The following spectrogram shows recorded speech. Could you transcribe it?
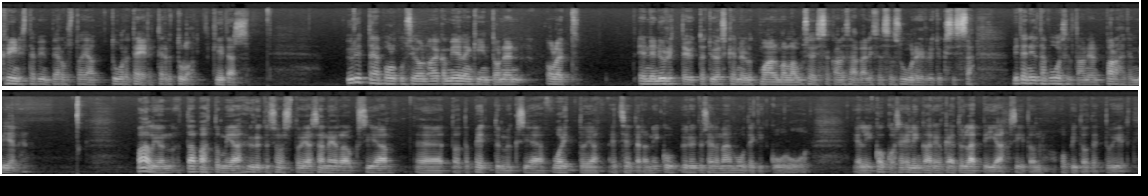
Green Stepin perustaja Tuure Teide. Tervetuloa. Kiitos. Yrittäjäpolkusi on aika mielenkiintoinen. Olet ennen yrittäjyyttä työskennellyt maailmalla useissa kansainvälisissä suuryrityksissä. Miten niiltä vuosilta on jäänyt parhaiten mieleen? Paljon tapahtumia, yritysostoja, saneerauksia, tuota, pettymyksiä, voittoja, etc. Niin kuin yrityselämään muutenkin kuuluu. Eli koko se elinkaari on käyty läpi ja siitä on opit otettu irti.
